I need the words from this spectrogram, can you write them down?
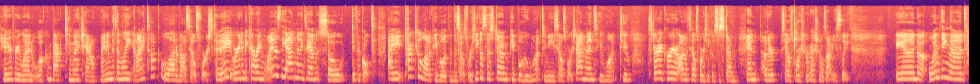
Hey everyone, welcome back to my channel. My name is Emily and I talk a lot about Salesforce. Today we're going to be covering why is the admin exam so difficult? I talk to a lot of people within the Salesforce ecosystem, people who want to be Salesforce admins, who want to start a career on the Salesforce ecosystem, and other Salesforce professionals obviously. And one thing that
